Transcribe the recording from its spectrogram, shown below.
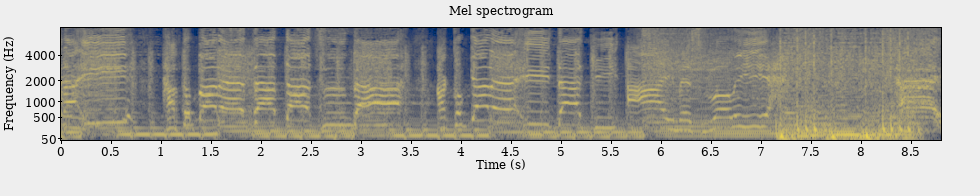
かいいばれたたつんだ。憧れ抱き愛メスボリー。Hey!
